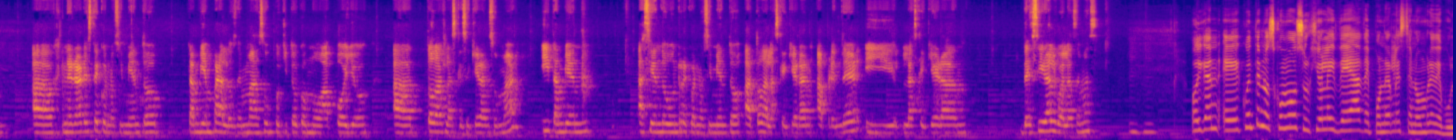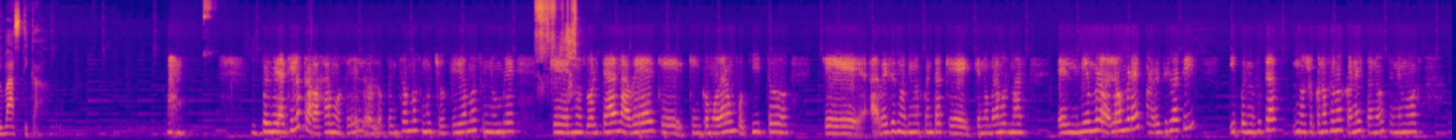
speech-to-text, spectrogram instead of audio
a generar este conocimiento también para los demás, un poquito como apoyo a todas las que se quieran sumar y también haciendo un reconocimiento a todas las que quieran aprender y las que quieran decir algo a las demás. Oigan, eh, cuéntenos cómo surgió la idea de ponerle este nombre de Bulbástica. Pues mira, aquí lo trabajamos, ¿eh? lo, pensamos mucho. Queríamos un nombre que nos voltearan a ver, que, que incomodara un poquito, que a veces nos dimos cuenta que, que nombramos más el miembro del hombre, por decirlo así, y pues nosotras nos reconocemos con esto, ¿no? Tenemos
